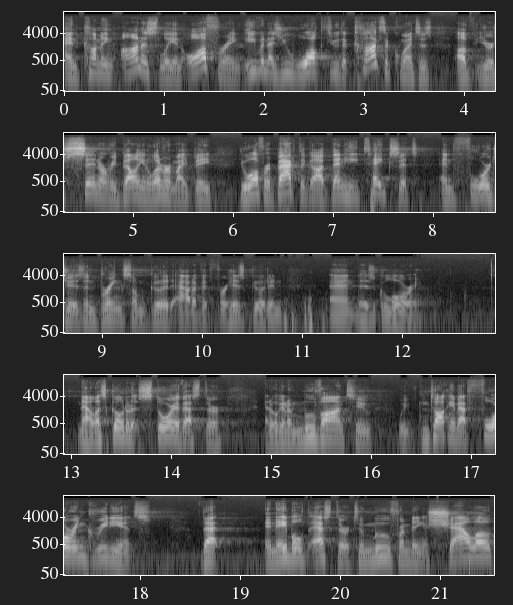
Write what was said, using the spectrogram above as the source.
and coming honestly and offering, even as you walk through the consequences of your sin or rebellion, whatever it might be, you offer it back to God, then He takes it and forges and brings some good out of it for His good and, and His glory. Now, let's go to the story of Esther, and we're going to move on to We've been talking about four ingredients that enabled Esther to move from being a shallow,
